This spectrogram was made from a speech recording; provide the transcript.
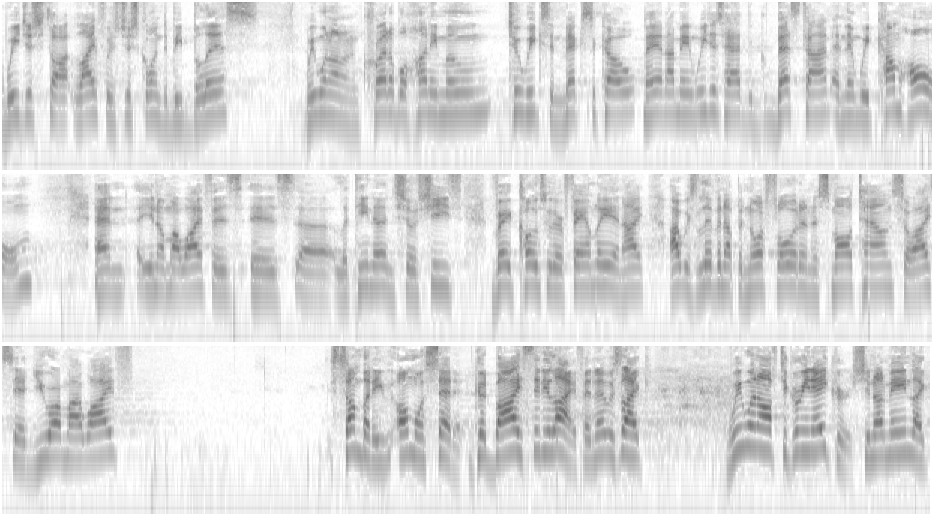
We just thought life was just going to be bliss. We went on an incredible honeymoon, two weeks in Mexico. Man, I mean, we just had the best time. And then we come home, and you know, my wife is is uh, Latina, and so she's very close with her family. And I I was living up in North Florida in a small town, so I said, "You are my wife." Somebody almost said it. Goodbye, city life, and it was like we went off to Green Acres. You know what I mean? Like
